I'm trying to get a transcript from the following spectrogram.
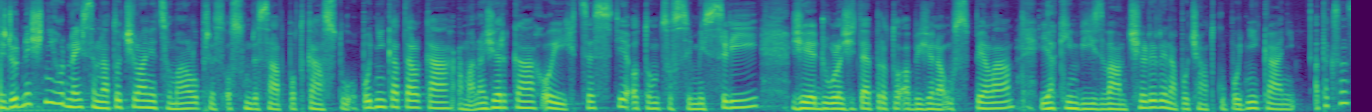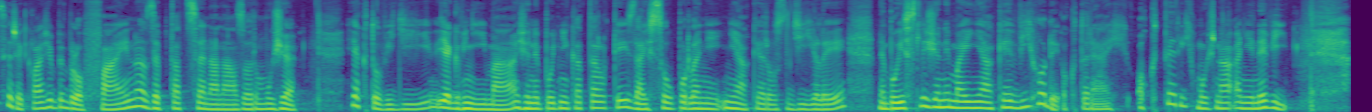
Až do dnešního dne jsem natočila něco málo přes 80 podcastů o podnikatelkách a manažerkách, o jejich cestě, o tom, co si myslí, že je důležité pro to, aby žena uspěla, jakým výzvám čelili na počátku podnikání. A tak jsem si řekla, že by bylo fajn zeptat se na názor muže. Jak to vidí, jak vnímá ženy podnikatelky, zda jsou podle něj nějaké rozdíly, nebo jestli ženy mají nějaké výhody, o kterých, o kterých možná ani neví.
